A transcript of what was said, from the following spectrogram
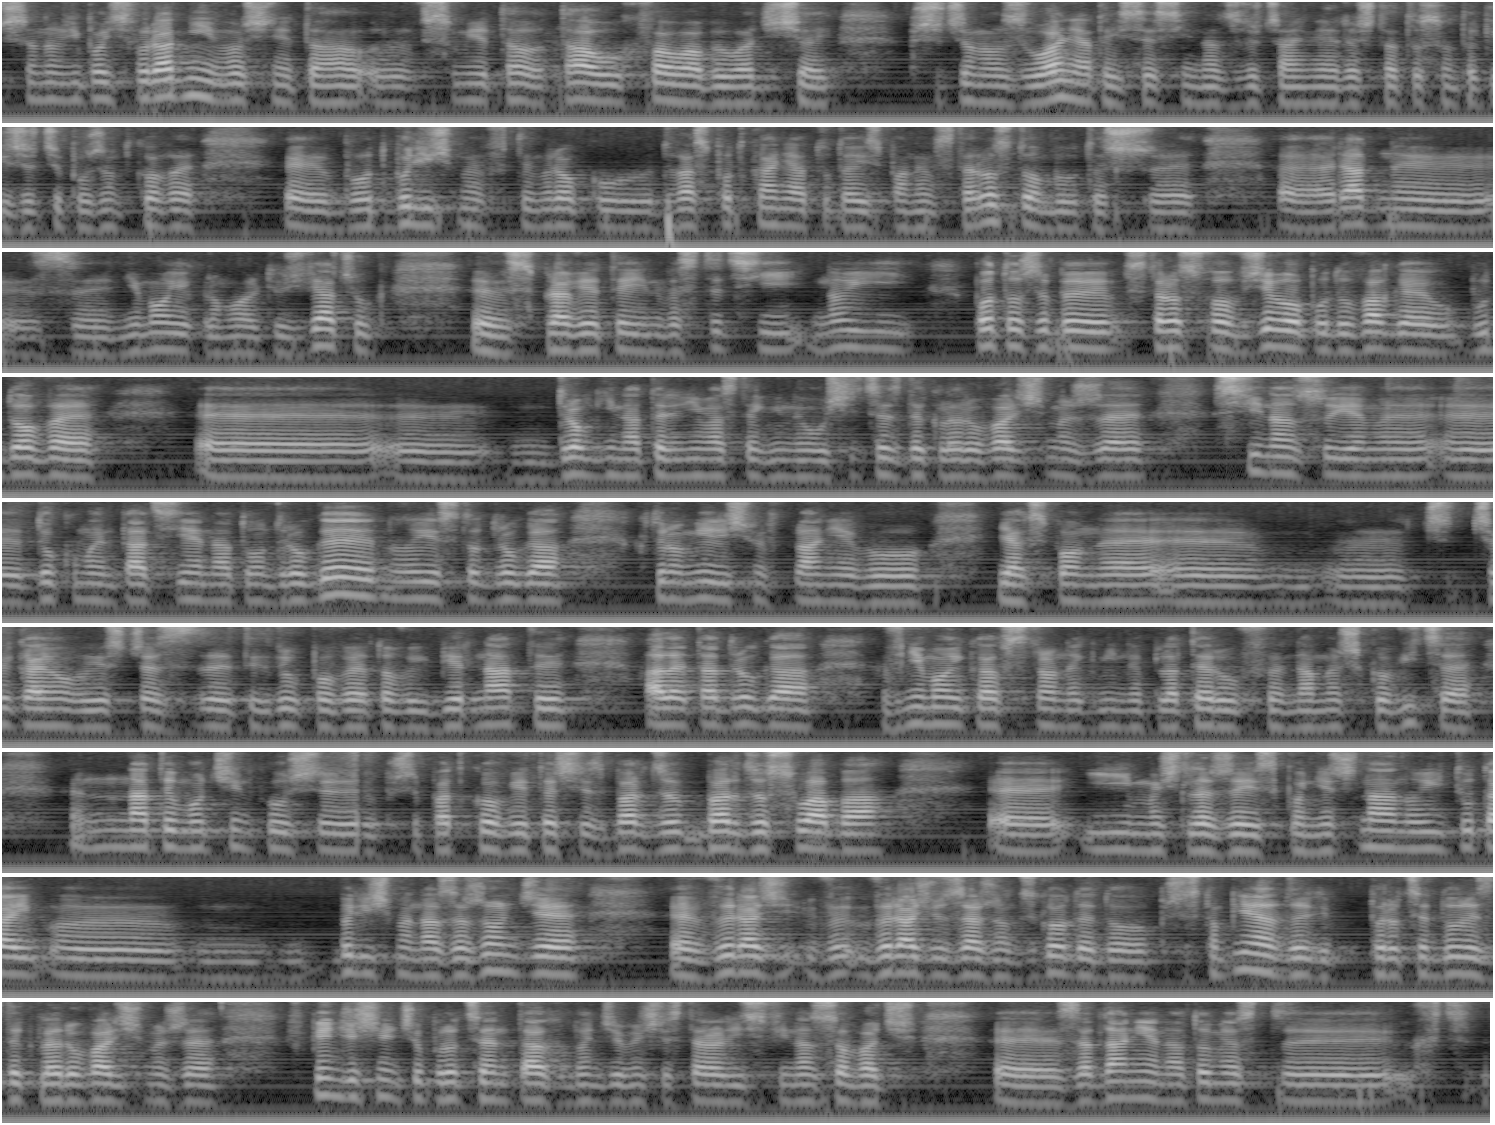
Szanowni Państwo Radni, właśnie ta, w sumie ta, ta uchwała była dzisiaj przyczyną złania tej sesji nadzwyczajnej, reszta to są takie rzeczy porządkowe, e, bo odbyliśmy w tym roku dwa spotkania tutaj z Panem Starostą, był też e, radny z Niemojek, Romuald Jóźwiaczuk w sprawie tej inwestycji, no i po to, żeby starostwo wzięło pod uwagę budowę drogi na terenie miasta gminy Łosice zdeklarowaliśmy, że sfinansujemy e, dokumentację na tą drogę. No jest to droga, którą mieliśmy w planie, bo jak wspomnę, e, e, czekają jeszcze z tych dróg powiatowych Biernaty, ale ta droga w Niemojkach w stronę gminy Platerów na Myszkowice. Na tym odcinku już e, przypadkowie też jest bardzo, bardzo słaba e, i myślę, że jest konieczna. No i tutaj e, byliśmy na zarządzie, e, wyrazi, wy- wyraził zarząd zgodę do przystąpienia do tej procedury. Zdeklarowaliśmy, że w 50% będziemy się starali sfinansować e, zadanie, natomiast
